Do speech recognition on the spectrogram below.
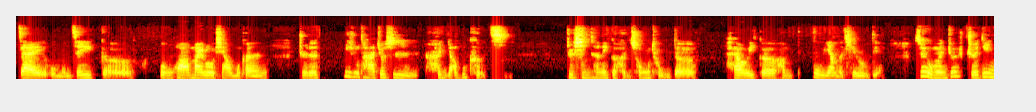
在我们这一个文化脉络下，我们可能觉得艺术它就是很遥不可及，就形成了一个很冲突的，还有一个很不一样的切入点。所以我们就决定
